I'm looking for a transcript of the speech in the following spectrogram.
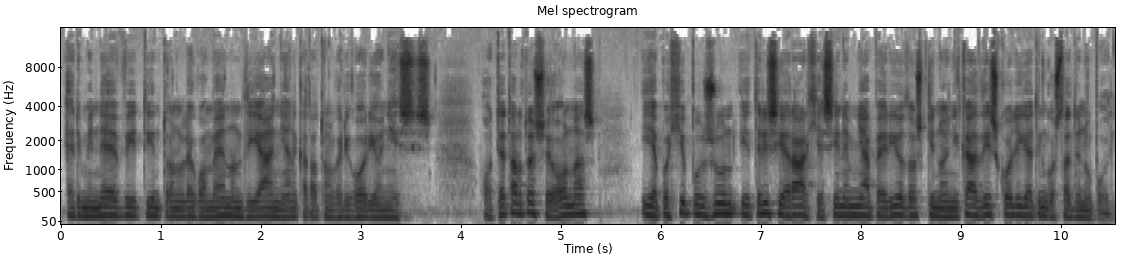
ερμηνεύει την των λεγόμενων διάνοιαν κατά τον Γρηγόριο Νήσης. Ο τέταρτος αιώνας, η εποχή που ζουν οι τρεις ιεράρχες, είναι μια περίοδος κοινωνικά δύσκολη για την Κωνσταντινούπολη.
